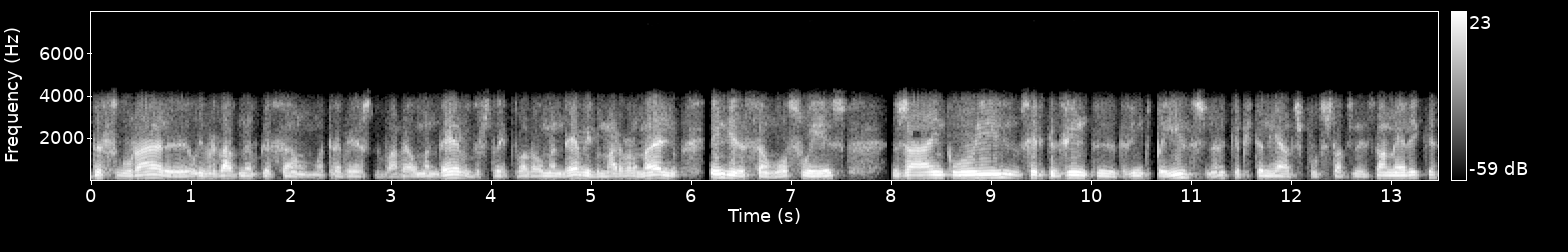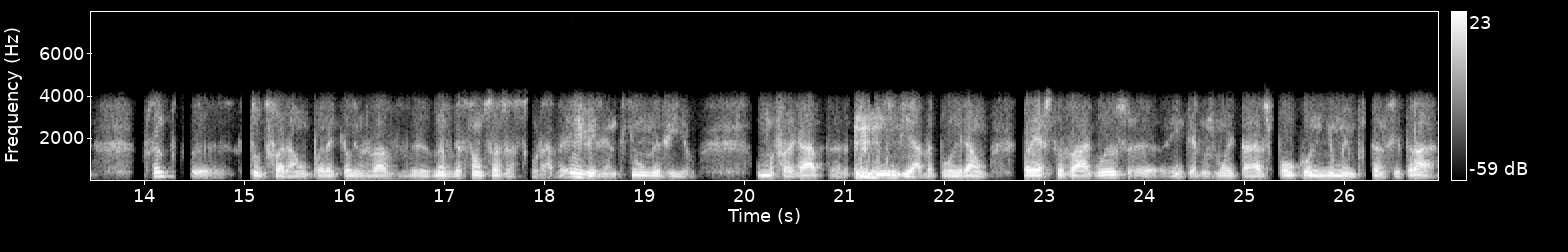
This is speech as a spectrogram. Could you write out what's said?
de, assegurar a liberdade de navegação através de Babel Mandeb, do Estreito de Babel Mandeb e do Mar Vermelho, em direção ao Suez, já inclui cerca de 20, de 20 países, né, capitaneados pelos Estados Unidos da América, portanto, eh, tudo farão para que a liberdade de navegação seja assegurada. É evidente que um navio uma fragata enviada pelo Irão para estas águas, eh, em termos militares, pouco ou nenhuma importância terá.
